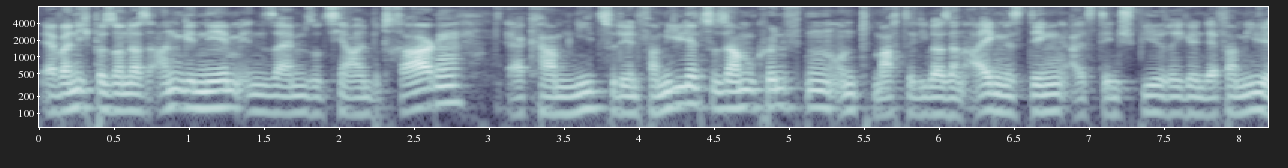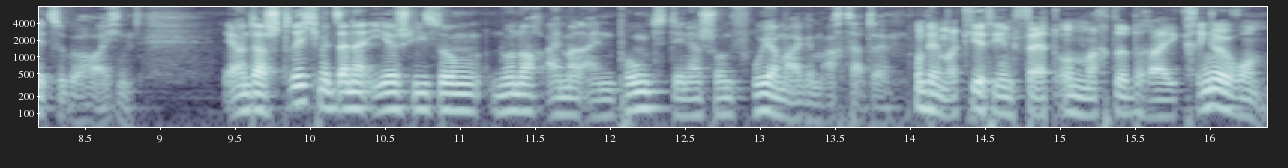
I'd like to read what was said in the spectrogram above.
Er war nicht besonders angenehm in seinem sozialen Betragen, er kam nie zu den Familienzusammenkünften und machte lieber sein eigenes Ding, als den Spielregeln der Familie zu gehorchen. Er unterstrich mit seiner Eheschließung nur noch einmal einen Punkt, den er schon früher mal gemacht hatte. Und er markierte ihn fett und machte drei Kringel rum.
